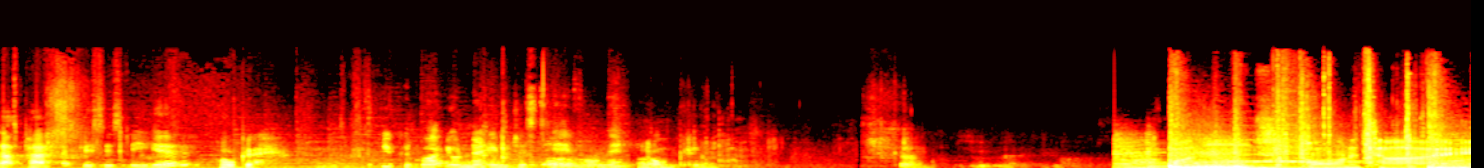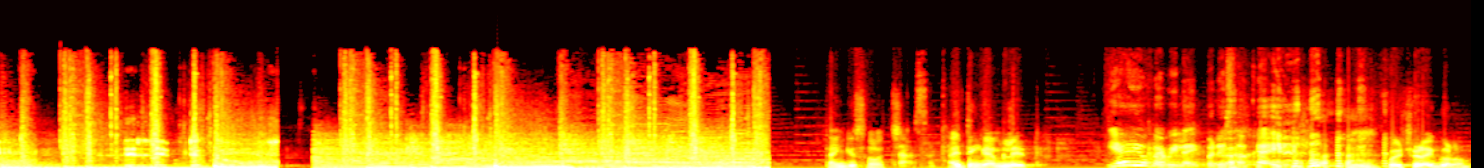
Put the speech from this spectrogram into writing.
That's perfect. This is for you. Okay If you could write your name just here for me. Okay Go. Once upon a time, there lived a ghost. Thank you so much. That's okay. I think I'm late. Yeah, you're very late, but it's okay. Where should I go now?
